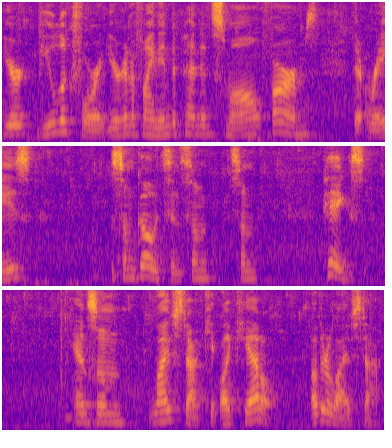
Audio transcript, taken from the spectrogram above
You're, if you look for it, you're going to find independent small farms that raise some goats and some some pigs and some livestock like cattle, other livestock.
